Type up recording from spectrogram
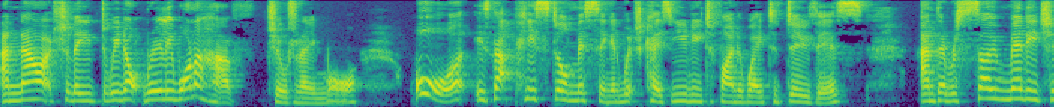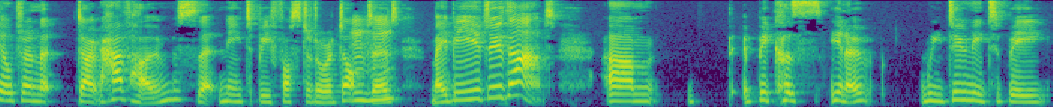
And now actually, do we not really want to have children anymore? Or is that piece still missing? In which case you need to find a way to do this. And there are so many children that don't have homes that need to be fostered or adopted. Mm-hmm. Maybe you do that. Um, because, you know, we do need to be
